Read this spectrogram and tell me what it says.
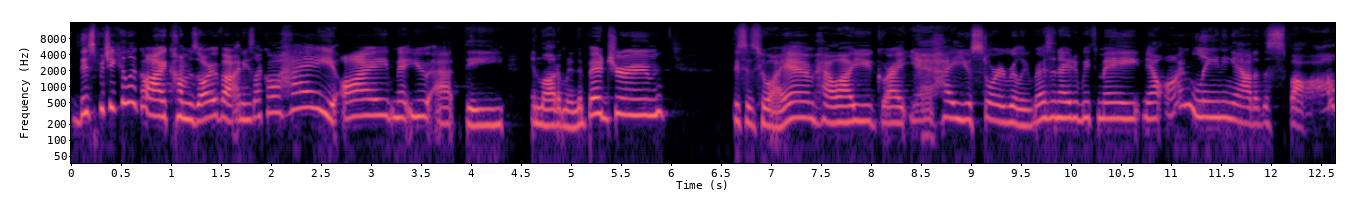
this particular guy comes over and he's like, "Oh, hey, I met you at the enlightenment in the bedroom." This is who I am. How are you? Great. Yeah. Hey, your story really resonated with me. Now I'm leaning out of the spa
